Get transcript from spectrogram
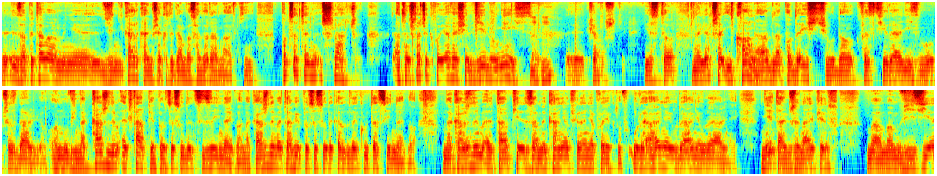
Y, Zapytała mnie dziennikarka, już jako tego ambasadora marki, po co ten szlaczek? A ten szlaczek pojawia się w wielu miejscach y, książki. Jest to najlepsza ikona dla podejściu do kwestii realizmu przez Dalio. On mówi na każdym etapie procesu decyzyjnego, na każdym etapie procesu rekrutacyjnego, na każdym etapie zamykania, otwierania projektów. Urealniaj, urealniaj, urealniaj. Nie tak, że najpierw mam, mam wizję,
